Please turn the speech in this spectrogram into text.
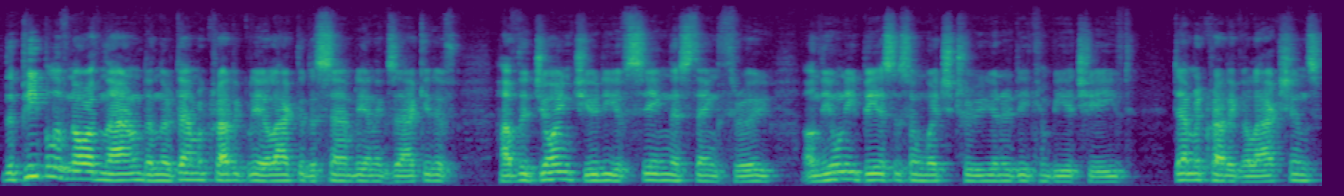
the people of Northern Ireland and their democratically elected Assembly and Executive have the joint duty of seeing this thing through on the only basis on which true unity can be achieved democratic elections,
